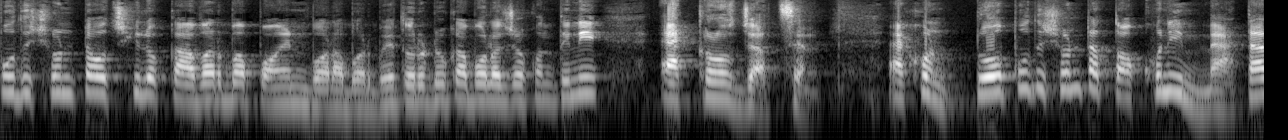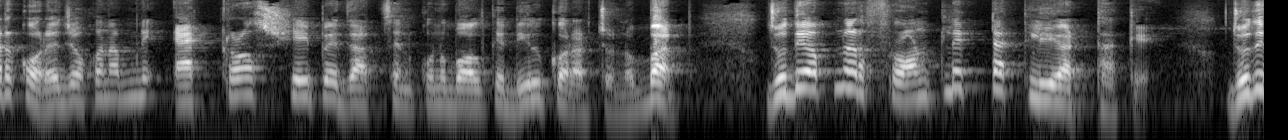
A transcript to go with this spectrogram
পজিশনটাও ছিল কাভার বা পয়েন্ট বরাবর, ভেতরে ঢুকা বলে যখন তিনি অ্যাক্রস যাচ্ছেন। এখন টো পজিশনটা তখনই ম্যাটার করে যখন আপনি অ্যাক্রস শেপে যাচ্ছেন কোনো বলকে ডিল করার জন্য। বাট যদি আপনার ফ্রন্ট লেগটা ক্লিয়ার থাকে যদি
